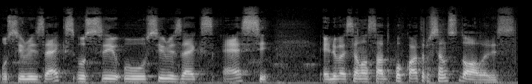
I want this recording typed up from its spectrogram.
o Series X, o, o Series X S ele vai ser lançado por 400 dólares.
